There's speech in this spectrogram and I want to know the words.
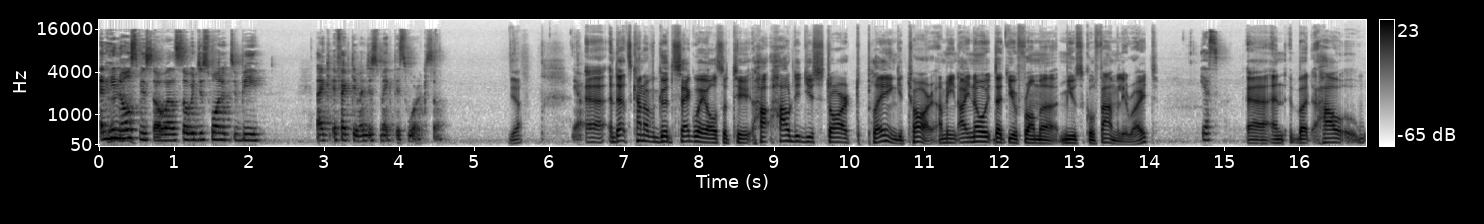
and he knows me so well. So we just wanted to be like effective and just make this work. So Yeah. yeah. Uh, and that's kind of a good segue also to how, how did you start playing guitar? I mean, I know that you're from a musical family, right? yes. Uh, and but how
